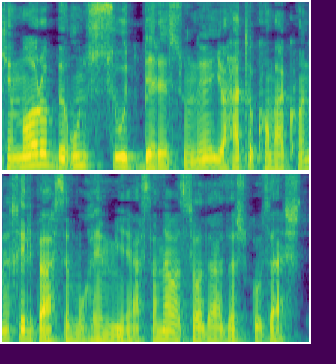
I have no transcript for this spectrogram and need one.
که ما رو به اون سود برسونه یا حتی کمک کنه خیلی بحث مهمیه. اصلا نباید ساده ازش گذشت.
